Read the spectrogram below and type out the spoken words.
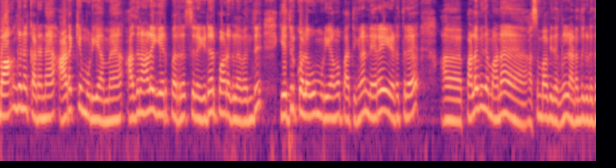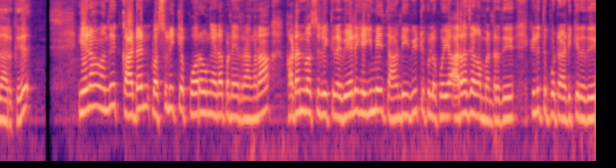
வாங்கின கடனை அடைக்க முடியாமல் அதனால் ஏற்படுற சில இடர்பாடுகளை வந்து எதிர்கொள்ளவும் முடியாமல் பார்த்தீங்கன்னா நிறைய இடத்துல பலவிதமான அசம்பாவிதங்கள் நடந்துக்கிட்டு தான் இருக்குது ஏன்னா வந்து கடன் வசூலிக்க போகிறவங்க என்ன பண்ணிடுறாங்கன்னா கடன் வசூலிக்கிற வேலையையுமே தாண்டி வீட்டுக்குள்ளே போய் அராஜகம் பண்ணுறது இழுத்து போட்டு அடிக்கிறது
